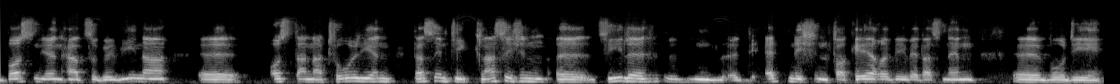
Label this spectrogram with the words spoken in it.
Bosnien, Herzegowina, Ostanatolien, das sind die klassischen Ziele, die ethnischen Verkehre, wie wir das nennen, wo die äh,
